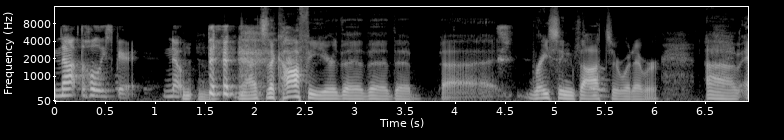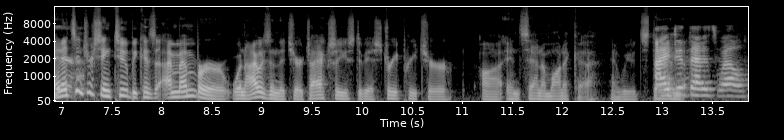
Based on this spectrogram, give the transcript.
not the Holy Spirit. No. yeah, it's the coffee or the the the uh, racing thoughts or whatever. Um, and it's interesting too because I remember when I was in the church, I actually used to be a street preacher uh, in Santa Monica, and we would stand. I did that as well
